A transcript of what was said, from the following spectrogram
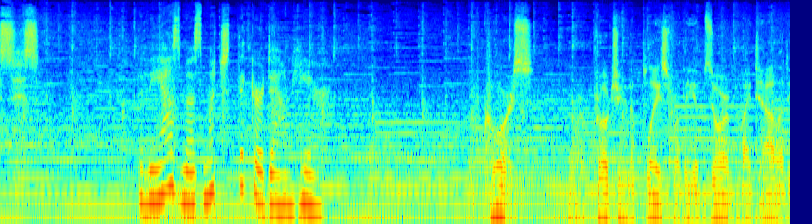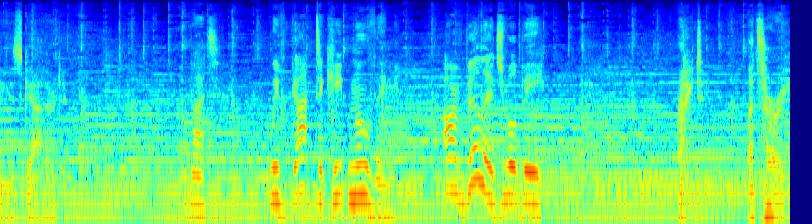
geniuses. The miasma is much thicker down here. Of course. We're approaching the place where the absorbed vitality is gathered. But we've got to keep moving. Our village will be... Right. Let's hurry.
